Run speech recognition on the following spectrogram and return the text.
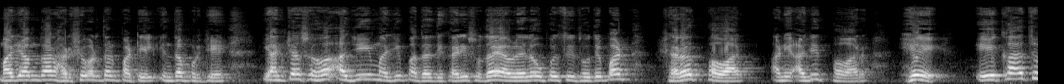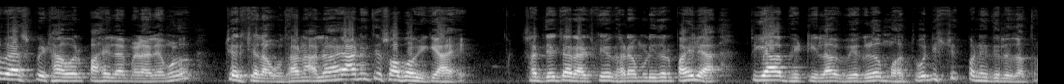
माजी आमदार हर्षवर्धन पाटील इंदापूरचे यांच्यासह आजी माजी पदाधिकारी सुद्धा यावेळेला उपस्थित होते. पण शरद पवार आणि अजित पवार हे एकाच व्यासपीठावर पाहायला मिळाल्यामुळं चर्चेला उधाण आलं आहे आणि ते स्वाभाविक आहे. सध्याच्या राजकीय घडामोडी जर पाहिल्या तर या भेटीला वेगळं महत्त्व निश्चितपणे दिलं जातं.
